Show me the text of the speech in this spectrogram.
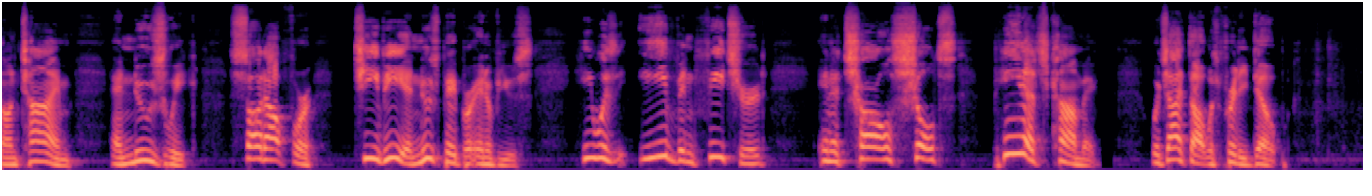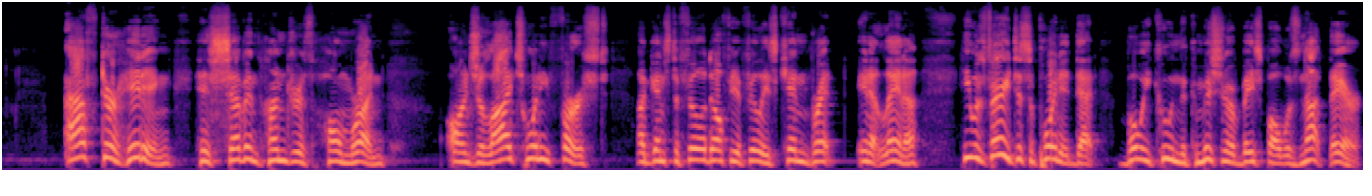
on Time and Newsweek, sought out for TV and newspaper interviews. He was even featured in a Charles Schulz Peanuts comic, which I thought was pretty dope. After hitting his 700th home run on July 21st against the Philadelphia Phillies' Ken Brett in Atlanta, he was very disappointed that Bowie Kuhn, the commissioner of baseball, was not there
